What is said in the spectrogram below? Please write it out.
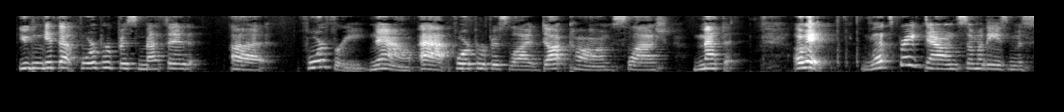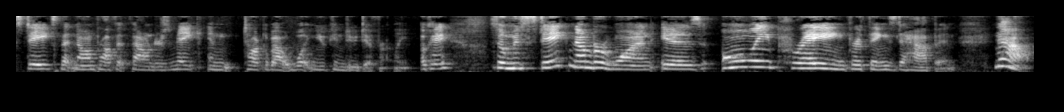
You can get that for purpose method uh, for free now at forpurposelive.com slash method. Okay, let's break down some of these mistakes that nonprofit founders make and talk about what you can do differently. Okay, so mistake number one is only praying for things to happen. Now,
